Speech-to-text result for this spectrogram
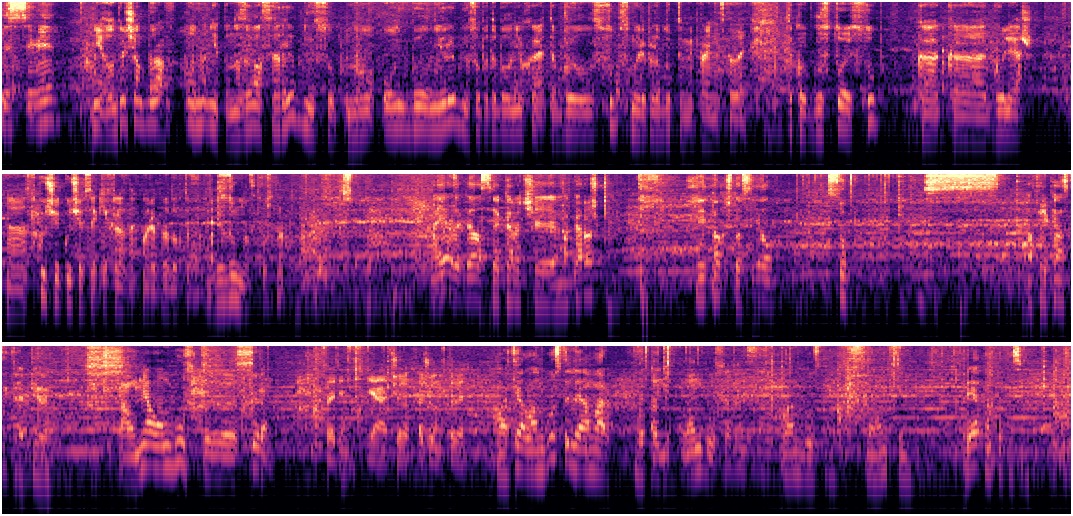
Из семи Нет, он причем был, он, нет, он назывался рыбный суп, но он был не рыбный суп, это был не уха, это был суп с морепродуктами, правильно сказать. Такой густой суп, как э, гуляш, э, с кучей-кучей всяких разных морепродуктов. Безумно вкусно. Супер. А я заказал себе, короче, макарошки. И только что съел суп с африканской крапивой. А у меня лангуст э, с сыром, кстати, я что хочу вам сказать. А у тебя лангуст или омар в итоге? Лангуст это. Лангуст. Все, окей. Приятно аппетита.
